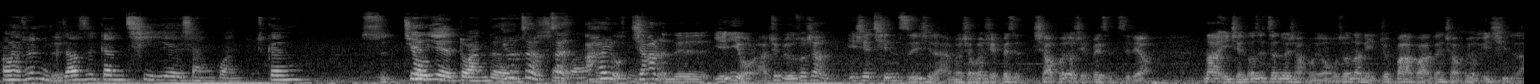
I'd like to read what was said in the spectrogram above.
哦，所以你比较是跟企业相关，跟是就业端的，因为在在啊，还有家人的也有啦，就比如说像一些亲子一起来，有没有小朋友写备审，小朋友写备审资料，那以前都是针对小朋友，我说那你就爸爸跟小朋友一起来，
